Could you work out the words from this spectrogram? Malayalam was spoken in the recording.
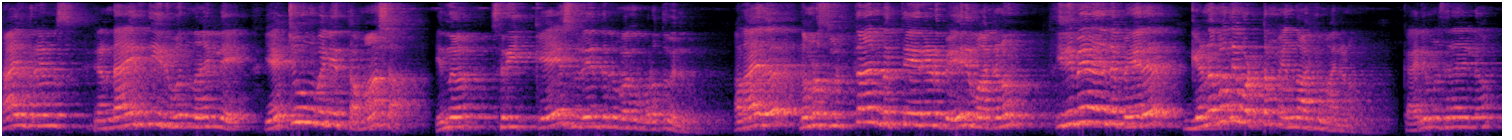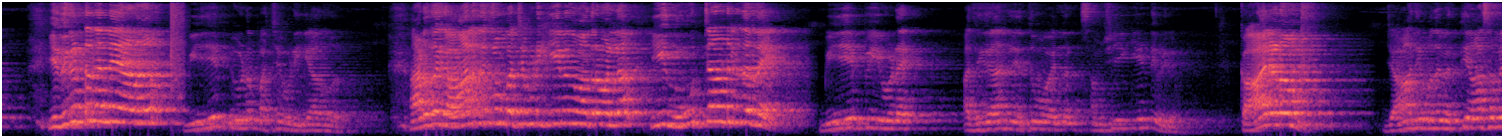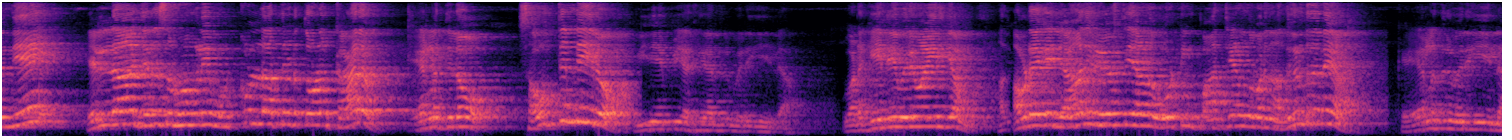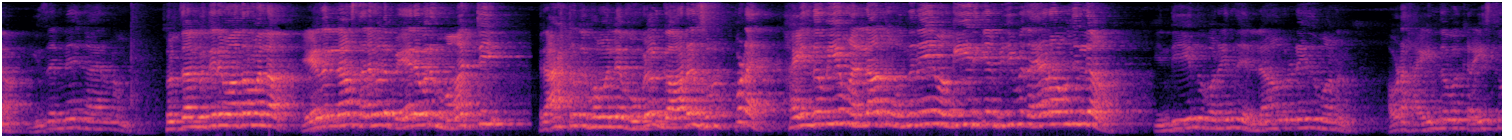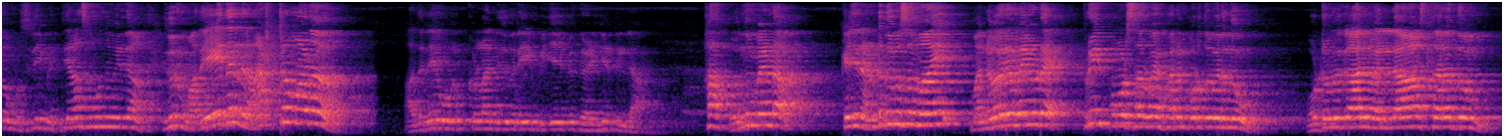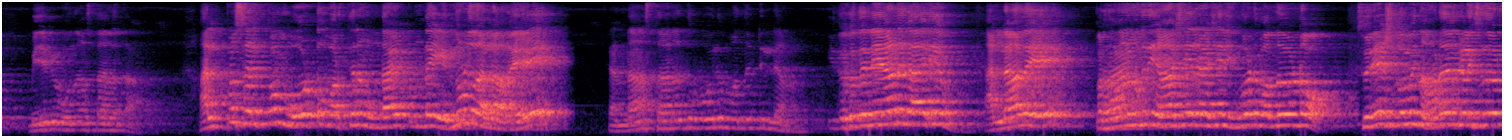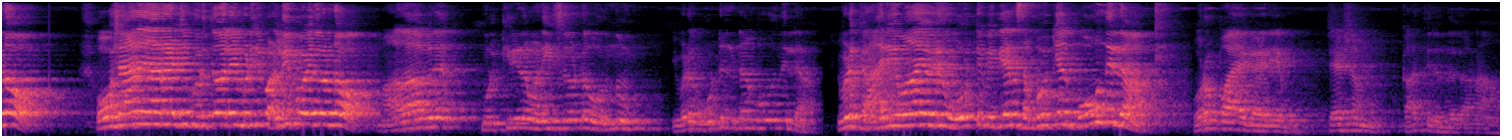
ഹായ് ഫ്രണ്ട്സ് രണ്ടായിരത്തി ഇരുപത്തിനാലിലെ ഏറ്റവും വലിയ തമാശ ഇന്ന് ശ്രീ കെ സുരേന്ദ്രൻ വക പുറത്തു വരുന്നു. അതായത് നമ്മുടെ സുൽത്താൻ ബത്തേരിയുടെ പേര് മാറ്റണം ഇനിമേ അതിന്റെ പേര് ഗണപതി വട്ടം എന്നാക്കി മാറ്റണം. കാര്യം മനസ്സിലായല്ലോ? ഇത് കണ്ട് തന്നെയാണ് ബി ജെ പിയുടെ പച്ച പിടിക്കാത്തത്. അടുത്ത കാലത്തൊന്നും പച്ച പിടിക്കില്ലെന്ന് മാത്രമല്ല ഈ നൂറ്റാണ്ടിൽ തന്നെ ബി ജെ പി ഇവിടെ അധികാരത്തിൽ എത്തുമോ എന്ന് സംശയിക്കേണ്ടി വരും. കാരണം ജാതി മത വ്യത്യാസമന്യേ എല്ലാ ജനസമൂഹങ്ങളെയും ഉൾക്കൊള്ളാത്തിടത്തോളം കാലം കേരളത്തിലോ സൗത്ത് ഇന്ത്യയിലോ ബി ജെ പി അധികാരത്തിൽ വരികയില്ല. വടക്കേന്ത്യ വരുമായിരിക്കാം അവിടെയൊക്കെ ജാതി വ്യവസ്ഥയാണ് വോട്ടിംഗ് പാർട്ടിയാണ് എന്ന് പറയുന്നത് അതുകൊണ്ട് തന്നെയാണ് കേരളത്തിൽ വരികയില്ല. ഇത് തന്നെ കാരണം. സുൽത്താൻ ബത്തേരി മാത്രമല്ല ഏതെല്ലാം സ്ഥലങ്ങളുടെ പേരവർ മാറ്റി രാഷ്ട്രപതി ഭവനിലെ മുഗൾ ഗാർഡൻസ് ഉൾപ്പെടെ ഹൈന്ദവീയം അല്ലാത്ത ഒന്നിനെയും അംഗീകരിക്കാൻ ബി ജെ പി തയ്യാറാവുന്നില്ല. ഇന്ത്യ എന്ന് പറയുന്നത് എല്ലാവരുടേതുമാണ്. അവിടെ ഹൈന്ദവ ക്രൈസ്തവ മുസ്ലിം വ്യത്യാസമൊന്നുമില്ല. ഇതൊരു മതേതര രാഷ്ട്രമാണ്. അതിനെ ഉൾക്കൊള്ളാൻ ഇതുവരെയും ബി ജെ പി കഴിഞ്ഞിട്ടില്ല. ഹാ ഒന്നും വേണ്ട. കഴിഞ്ഞ രണ്ടു ദിവസമായി മനോരമയുടെ പ്രീ പോൾ സർവേ ഫലം പുറത്തു വരുന്നു. ഒട്ടുമിക്കാലും എല്ലാ സ്ഥലത്തും ബി ജെ പി മൂന്നാം സ്ഥാനത്താണ് അല്പസ്വല്പം വോട്ട് വർധന ഉണ്ടായിട്ടുണ്ട് എന്നുള്ളതല്ലാതെ രണ്ടാം സ്ഥാനത്ത് പോലും വന്നിട്ടില്ല. ഇതൊക്കെ തന്നെയാണ് കാര്യം. അല്ലാതെ പ്രധാനമന്ത്രി ആശയ രാശിയിൽ ഇങ്ങോട്ട് വന്നതുകൊണ്ടോ? സുരേഷ് ഗോപി നാടകം കളിച്ചത് കണ്ടോ? ഓശാന ഞായറാഴ്ച ഗുരുത്വാലയം പിടിച്ച് പള്ളിയിൽ പോയതുകൊണ്ടോ മാതാവിന് മുൾക്കിരീടം അണിയിച്ചതുകൊണ്ടോ ഒന്നും ഇവിടെ വോട്ട് കിട്ടാൻ പോകുന്നില്ല. ഇവിടെ കാര്യമായ ഒരു വോട്ട് വ്യതിയാനം സംഭവിക്കാൻ പോകുന്നില്ല. ഉറപ്പായ കാര്യം ശേഷം കാത്തിരുന്ന് കാണാം.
